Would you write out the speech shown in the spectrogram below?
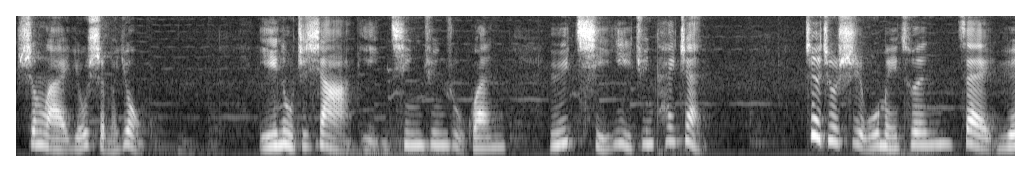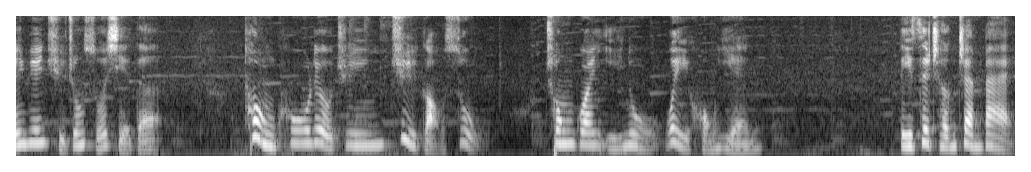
生来有什么用？一怒之下，引清军入关，与起义军开战。这就是吴梅村在《圆圆曲》中所写的：“痛哭六军俱縞肃，冲冠一怒为红颜。”李自成战败，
